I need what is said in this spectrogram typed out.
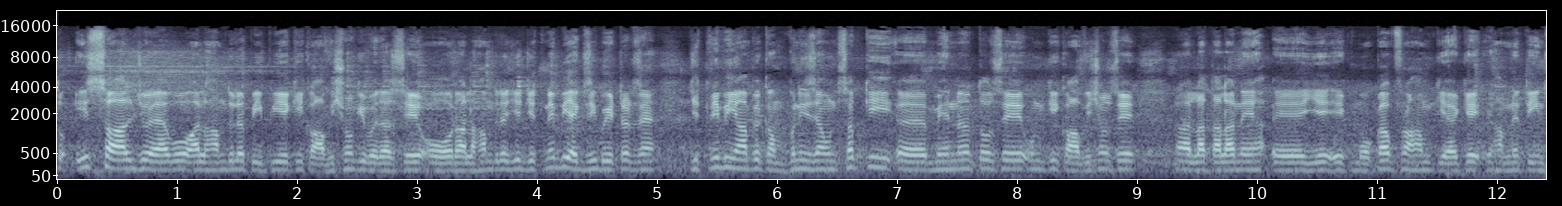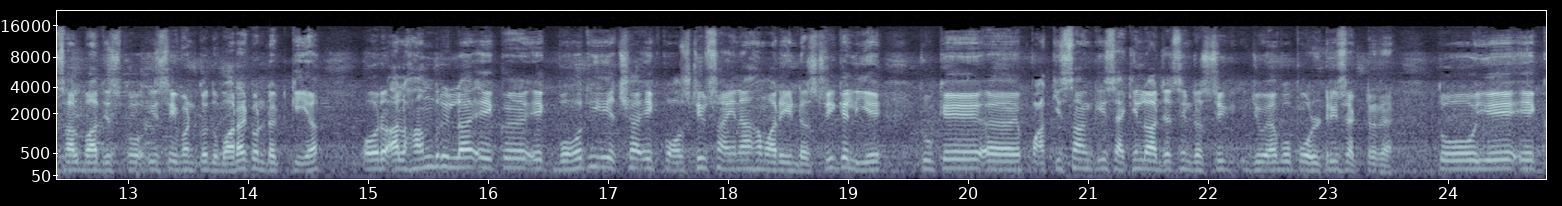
तो इस साल जो है वो अल्हम्दुलिल्लाह पीपीए की काविशों की वजह से और अलहमदिल्ला ये जितने भी एग्जीबिटर्स हैं, जितनी भी यहाँ पे कंपनीज़ हैं, उन सब की मेहनतों से, उनकी काविशों से, अल्लाह ताला ने ये एक मौका फ्राहम किया कि हमने तीन साल बाद इसको, इस इवेंट को दोबारा कंडक्ट किया। और अल्हम्दुलिल्लाह एक एक बहुत ही अच्छा एक पॉजिटिव साइन है हमारी इंडस्ट्री के लिए क्योंकि पाकिस्तान की सेकंड लार्जेस्ट इंडस्ट्री जो है वो पोल्ट्री सेक्टर है तो ये एक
